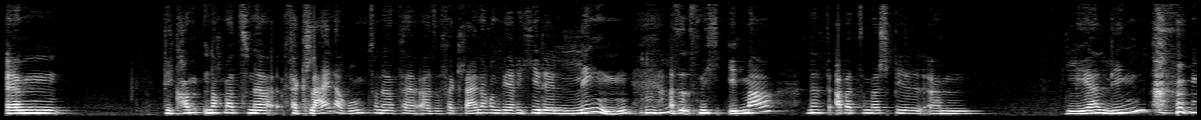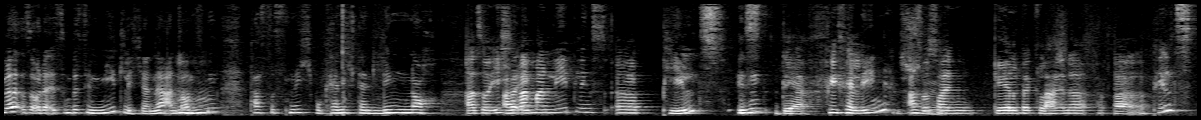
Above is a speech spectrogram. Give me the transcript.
Ähm, wir kommen nochmal zu einer Verkleinerung. Zu einer Ver, also Verkleinerung wäre hier der Ling. Also ist nicht immer, ne, aber zum Beispiel ähm, Lehrling ne? also, oder ist so ein bisschen niedlicher. Ne? Ansonsten passt es nicht. Wo kenne ich denn Ling noch? Also ich, Aber mein Lieblingspilz äh, ist der Pfifferling, also so ein gelber kleiner äh, Pilz.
